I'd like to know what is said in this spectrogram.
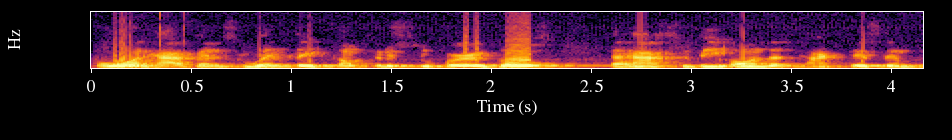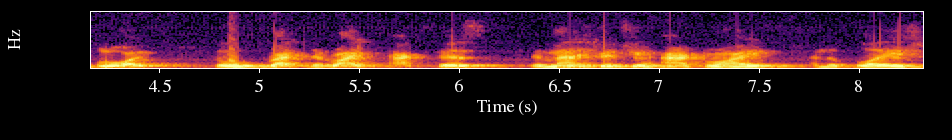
But what happens when they come to the Super Eagles? That has to be on the tactics employed. So right, the right taxes, the management should act right, and the players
